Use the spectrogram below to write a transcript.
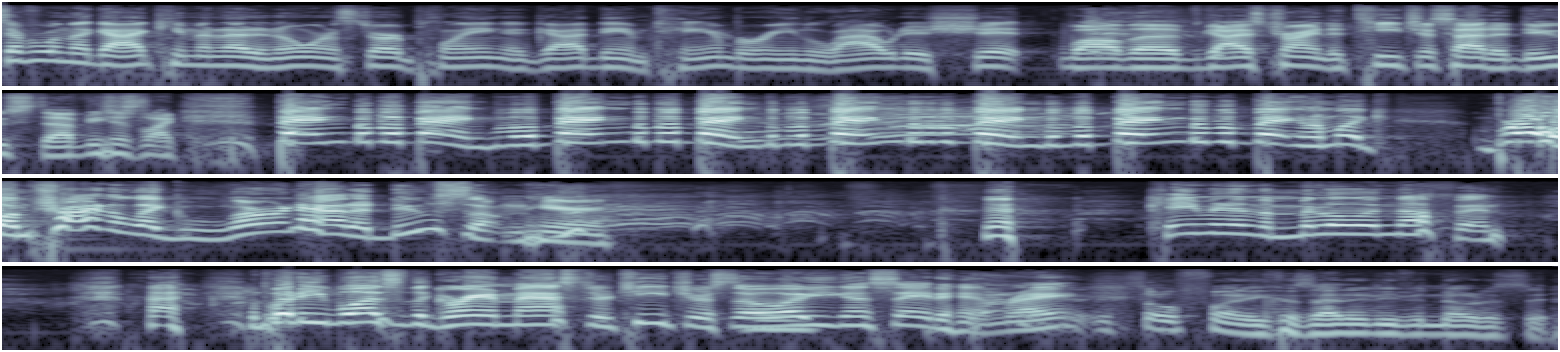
Except for when that guy came out of nowhere and started playing a goddamn tambourine loud as shit while the guy's trying to teach us how to do stuff. He's just like bang, ba ba bang, ba ba bang, ba ba bang, ba ba bang, ba ba bang, ba ba bang, ba ba bang, and I'm like, bro, I'm trying to like learn how to do something here. Came in in the middle of nothing. but he was the grandmaster teacher, so what are you gonna say to him, right? It's so funny because I didn't even notice it.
